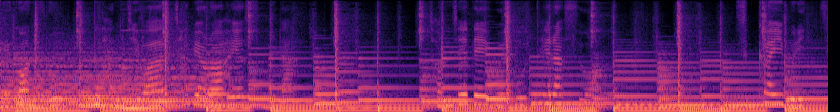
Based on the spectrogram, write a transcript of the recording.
외관으로 단지와 차별화하였습니다. 전세대 외부 테라스와 스카이 브릿지,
